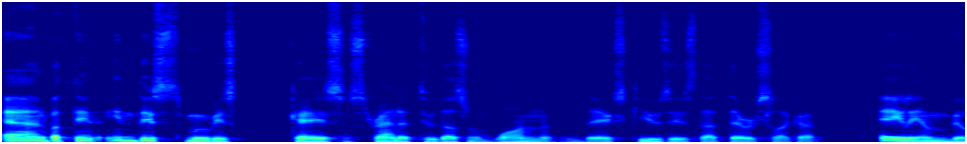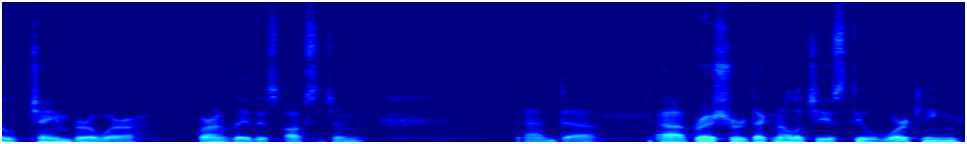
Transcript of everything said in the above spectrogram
And but in, in this movie's case, Stranded 2001, the excuse is that there's like a alien-built chamber where apparently this oxygen and uh, uh, pressure technology is still working.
